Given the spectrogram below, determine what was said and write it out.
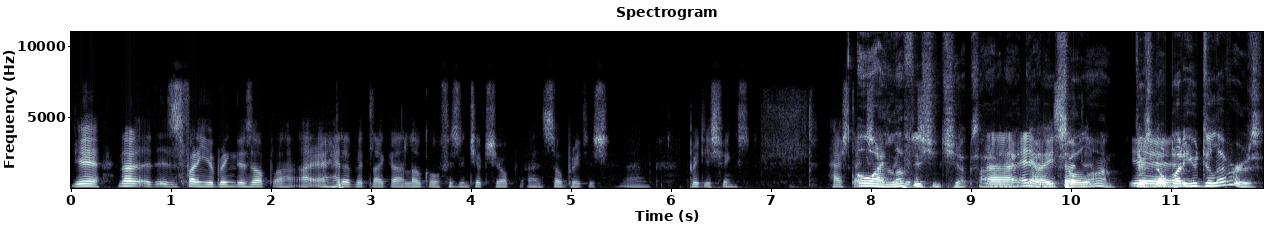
Yeah, no, it's funny you bring this up. Uh, I, I had it with like a local fish and chip shop, uh, so British, um, British things. Hashtag Oh, so I love fish and chips. I Uh, haven't had that in so so the- long. There's nobody who delivers.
